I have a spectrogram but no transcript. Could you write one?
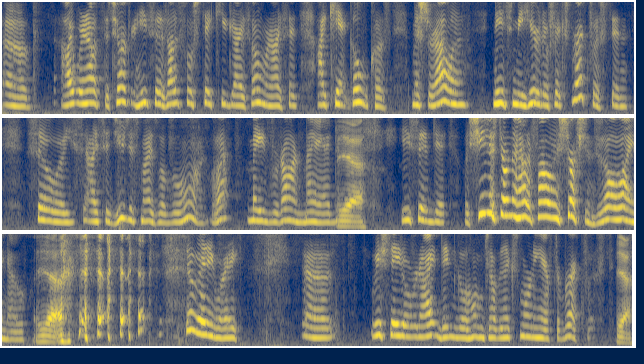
uh, I went out to the truck and he says, I'm supposed to take you guys home. And I said, I can't go because Mr. Allen needs me here to fix breakfast. And so uh, I said, You just might as well go on. Well, that made Verdon mad. Yeah. He said, Well, she just don't know how to follow instructions, is all I know. Yeah. So anyway, uh, we stayed overnight and didn't go home till the next morning after breakfast. yeah.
